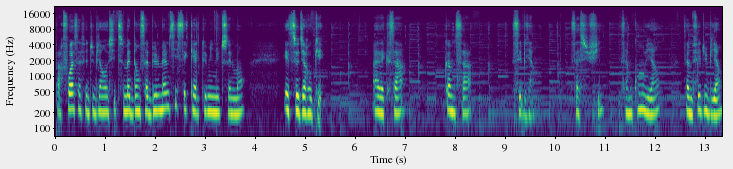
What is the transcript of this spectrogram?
Parfois, ça fait du bien aussi de se mettre dans sa bulle, même si c'est quelques minutes seulement, et de se dire ok, avec ça, comme ça, c'est bien, ça suffit ça me convient, ça me fait du bien,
